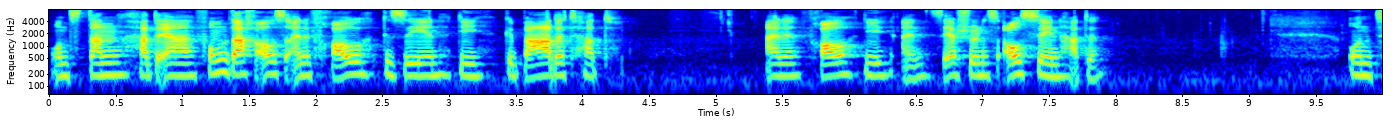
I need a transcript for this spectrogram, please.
Und dann hat er vom Dach aus eine Frau gesehen, die gebadet hat. Eine Frau, die ein sehr schönes Aussehen hatte. Und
